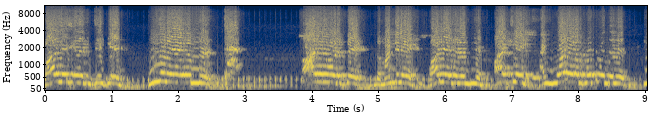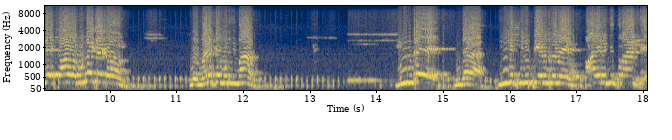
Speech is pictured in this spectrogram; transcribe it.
பாரதிய ஜனதா கட்சிக்கு உறுதுணையாக இருந்து ஆதரவு கொடுத்து இந்த மண்ணிலே பாரதிய ஜனதா ஆட்சியை ஐந்து வருடம் கொண்டு வந்தது இதற்காக முன்னேற்ற கழகம் இதை மறுக்க முடியுமா? இன்று இந்த இந்திய திருப்பி என்பது ஆயிரத்தி தொள்ளாயிரத்தி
